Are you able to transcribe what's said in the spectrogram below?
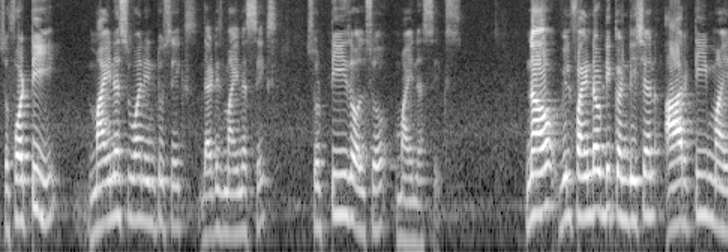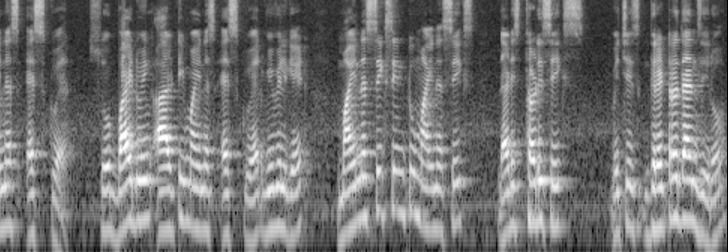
So for T minus 1 into 6 that is minus 6 so T is also minus 6 now we will find out the condition RT minus S square. So by doing RT minus S square we will get minus 6 into minus 6 that is 36 which is greater than 0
